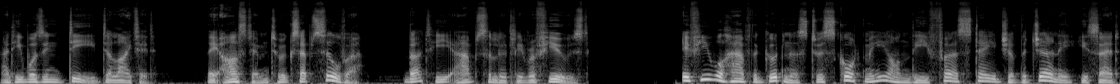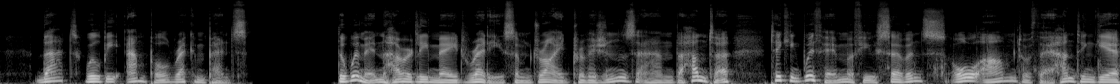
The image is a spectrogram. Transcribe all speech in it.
and he was indeed delighted. They asked him to accept silver, but he absolutely refused. If you will have the goodness to escort me on the first stage of the journey, he said, that will be ample recompense. The women hurriedly made ready some dried provisions, and the hunter, taking with him a few servants, all armed with their hunting gear,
